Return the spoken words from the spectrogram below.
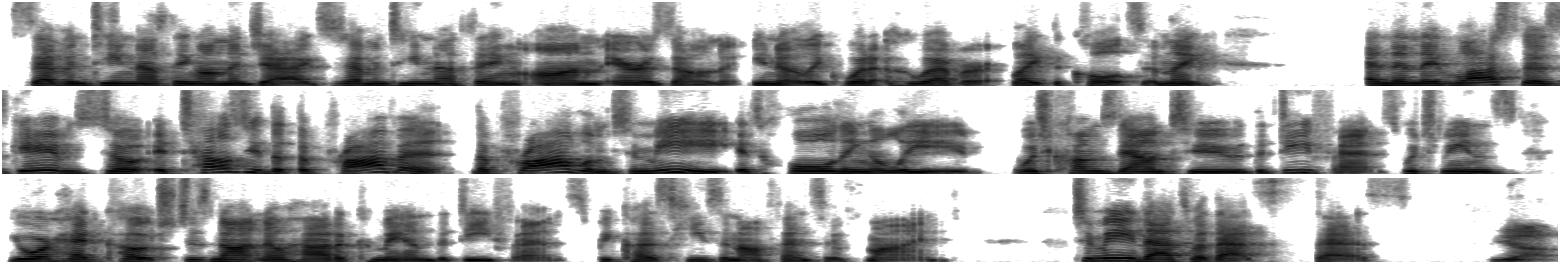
seventeen nothing on the Jags, seventeen nothing on Arizona, you know, like what whoever, like the Colts, and like, and then they've lost those games. So it tells you that the problem, the problem to me is holding a lead, which comes down to the defense, which means your head coach does not know how to command the defense because he's an offensive mind. To me, that's what that says. Yeah,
